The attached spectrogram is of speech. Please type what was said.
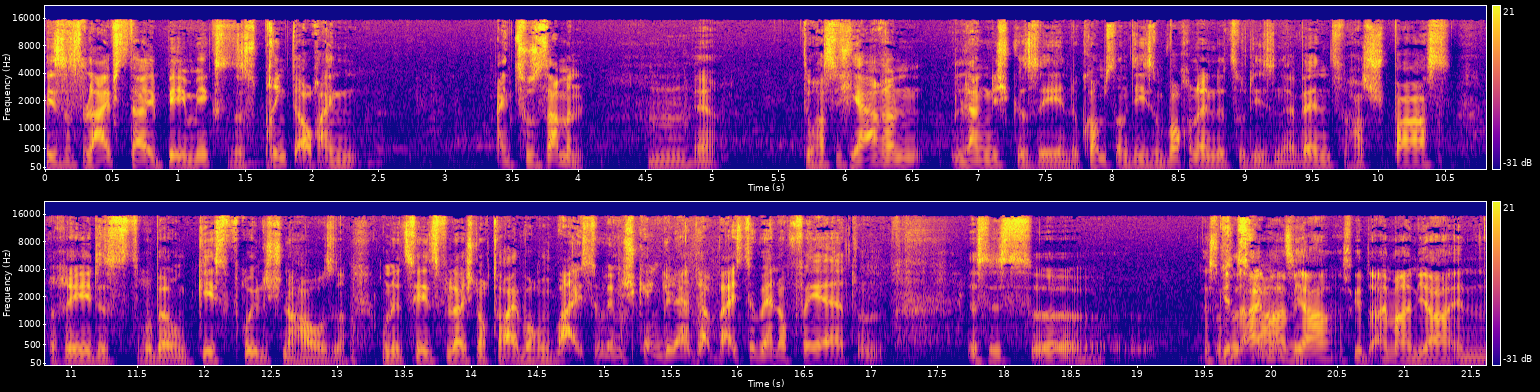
dieses Lifestyle BMX, das bringt auch ein, ein Zusammen. Ja. Du hast dich jahrelang nicht gesehen. Du kommst an diesem Wochenende zu diesem Event, hast Spaß, redest drüber und gehst fröhlich nach Hause und erzählst vielleicht noch drei Wochen, weißt du, wer mich kennengelernt hat, weißt du, wer noch fährt. Und es ist, äh, Es Das gibt einmal Wahnsinn. im Jahr, es gibt einmal im Jahr in,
